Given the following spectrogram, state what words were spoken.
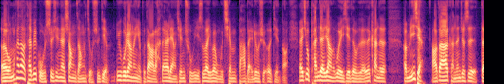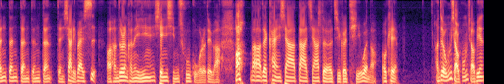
呃，我们看到台北股市现在上涨九十点，预估量呢也不大了，大概两千除以收在一万五千八百六十二点啊。哎，就盘在这样的位阶，对不对？这看得很明显啊。大家可能就是等等等等等等下礼拜四啊，很多人可能已经先行出国了，对吧？好，那再看一下大家的几个提问哦。OK。啊，对我们小我们小编，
